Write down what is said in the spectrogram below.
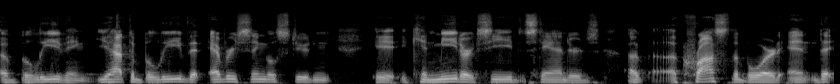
of believing. You have to believe that every single student it can meet or exceed standards uh, across the board and that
